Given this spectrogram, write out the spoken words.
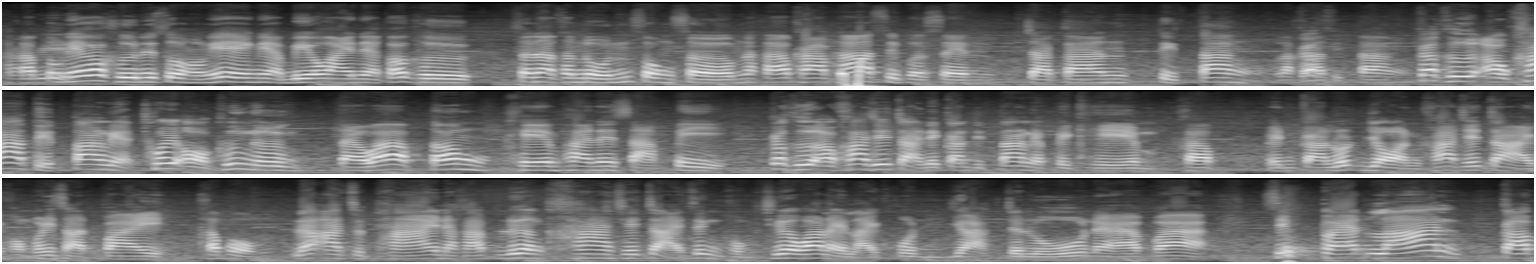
ครับครับพี่ตรงนี้ก็คือในส่วนของนี้เองเนี่ย BOI เนี่ยก็คือสนับสนุนส่งเสริมนะครับ 50%จากการติดตั้งราคาติดตั้ง ก็คือเอาค่าติดตั้งเนี่ยช่วยออกครึ่งหนึ่งแต่ว่าต้องเคลมภายใน 3 ปีก็คือเอาค่าใช้จ่ายในการติดตั้งเนี่ยไปเคลมครับเป็นการลดหย่อนค่าใช้จ่ายของบริษัทไป ครับผม และอันสุดท้ายนะครับเรื่องค่าใช้จ่ายซึ่งผมเชื่อว่าหลาย ๆ คนอยากจะรู้นะครับว่า 18 ล้านกับ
